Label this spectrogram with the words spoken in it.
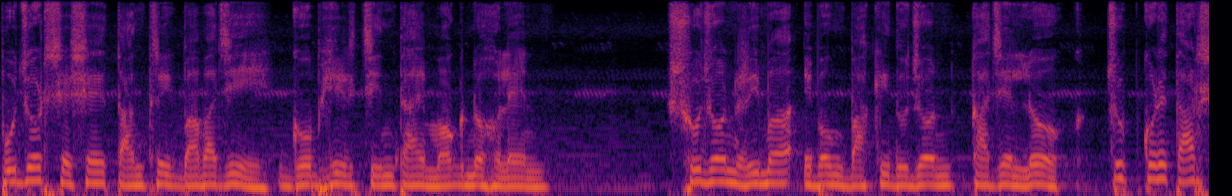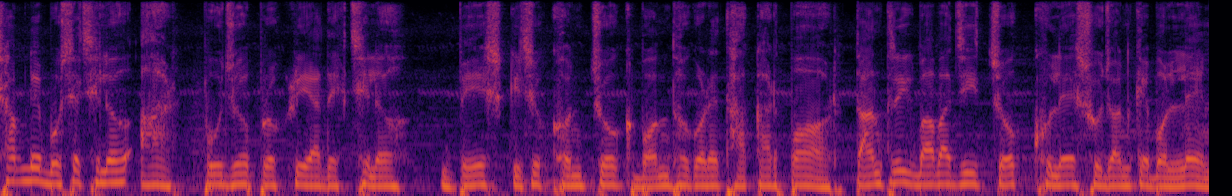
পুজোর শেষে তান্ত্রিক বাবাজি গভীর চিন্তায় মগ্ন হলেন। সুজন, রিমা এবং বাকি দুজন কাজের লোক চুপ করে তার সামনে বসেছিল আর পুজো প্রক্রিয়া দেখছিল। বেশ কিছুক্ষণ চোখ বন্ধ করে থাকার পর তান্ত্রিক বাবাজি চোখ খুলে সুজনকে বললেন,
